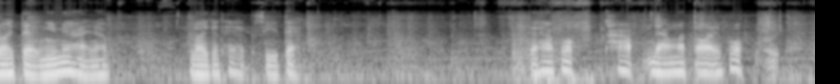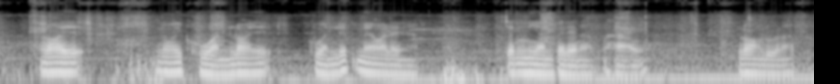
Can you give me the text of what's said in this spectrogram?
รอยแตกอย่างนี้ไม่หายนะครับ รอยกระแทกสีแตก แต่ถ้าพวกคาบยางมาตอยพวกรอยรอยข่วนรอยข่วนเล็บแมวอะไรนะจะเนียนไปเลยนะครับ หายลองดูนะครับ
